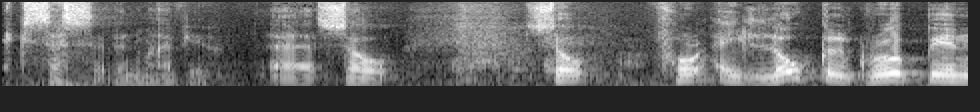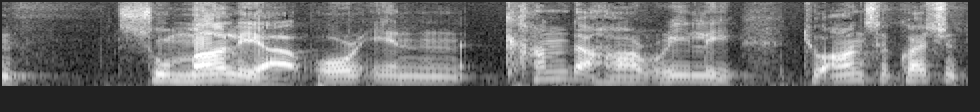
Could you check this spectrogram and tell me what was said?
excessive in my view. Uh, so, so for a local group in Somalia or in Kandahar, really, to answer question,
